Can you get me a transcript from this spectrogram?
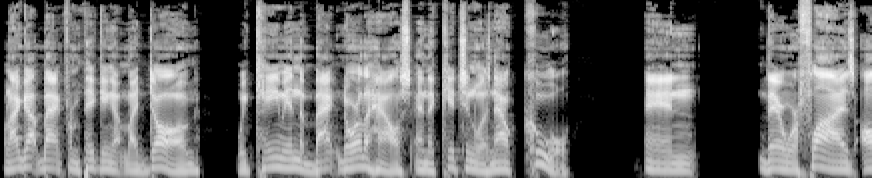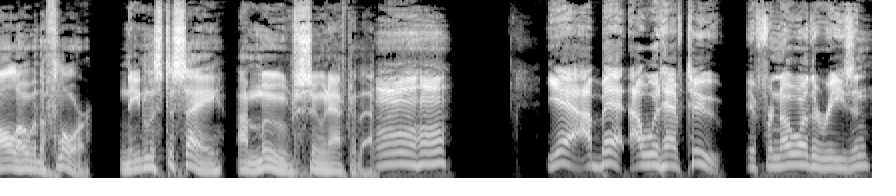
When I got back from picking up my dog, we came in the back door of the house, and the kitchen was now cool, and there were flies all over the floor. Needless to say, I moved soon after that. Mm-hmm. Yeah, I bet I would have too, if for no other reason.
